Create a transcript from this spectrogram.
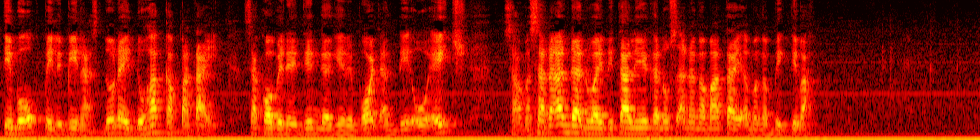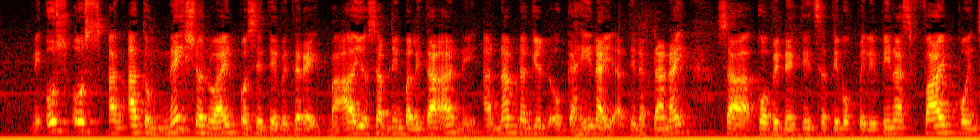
tibuok Pilipinas. Doon ay duha ka patay sa COVID-19 nga gi-report ang DOH. Sama sa naandan, way detalye kanus-an nga matay ang mga biktima. Ni us-us ang atong nationwide positivity rate. Maayo sab ning balitaan ni anam na gyud og kahinay at tinagdanay sa COVID-19 sa tibok Pilipinas 5.6%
